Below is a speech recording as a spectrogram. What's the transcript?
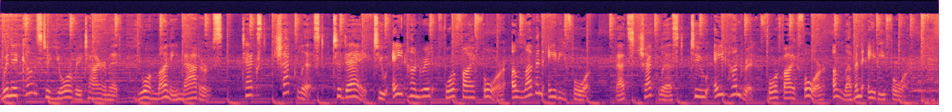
When it comes to your retirement, your money matters. Text checklist today to 800 454 1184. That's checklist to 800 454 1184.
